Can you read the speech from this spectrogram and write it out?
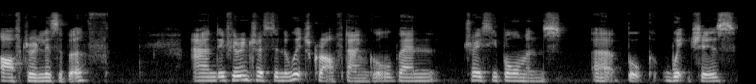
After Elizabeth. And if you're interested in the witchcraft angle, then Tracy Borman's uh, book Witches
